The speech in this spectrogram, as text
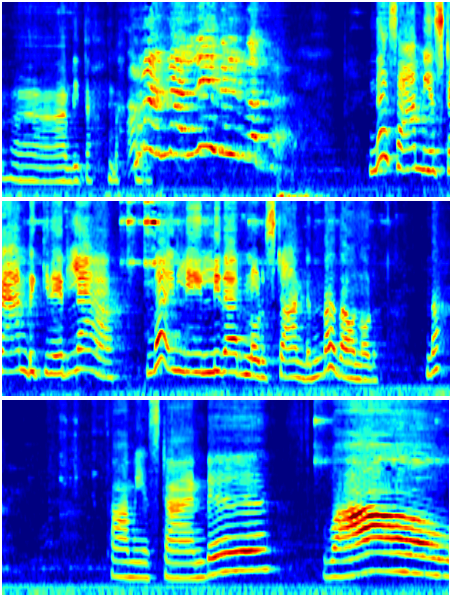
ஆ, அப்படிதான் பா. இந்த சாமிய ஸ்டாண்ட் ಇಕ್ಕಿರಲ್ಲ ಇಂದ ಇಲ್ಲಿ ಇಲ್ಲಿದಾರ ನೋಡು ಸ್ಟ್ಯಾಂಡಿಂದ ಅದಾವ ನೋಡು ಇಂದ ಸ್ವಾಮಿಯ ಸ್ಟ್ಯಾಂಡ್ ವಾವ್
